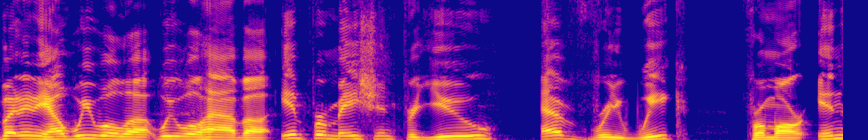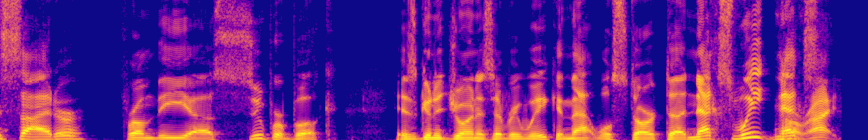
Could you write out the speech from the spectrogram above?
but anyhow, we will uh, we will have uh, information for you every week from our insider from the uh, Superbook is going to join us every week, and that will start uh, next week. Next right.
